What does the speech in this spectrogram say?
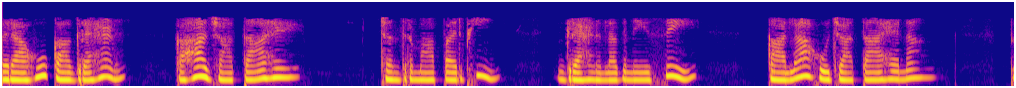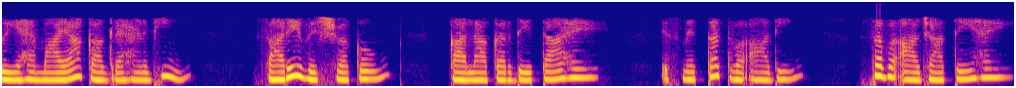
राहु का ग्रहण कहा जाता है। चंद्रमा पर भी ग्रहण लगने से काला हो जाता है ना? तो यह माया का ग्रहण भी सारे विश्व को काला कर देता है। इसमें तत्व आदि सब आ जाते हैं।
